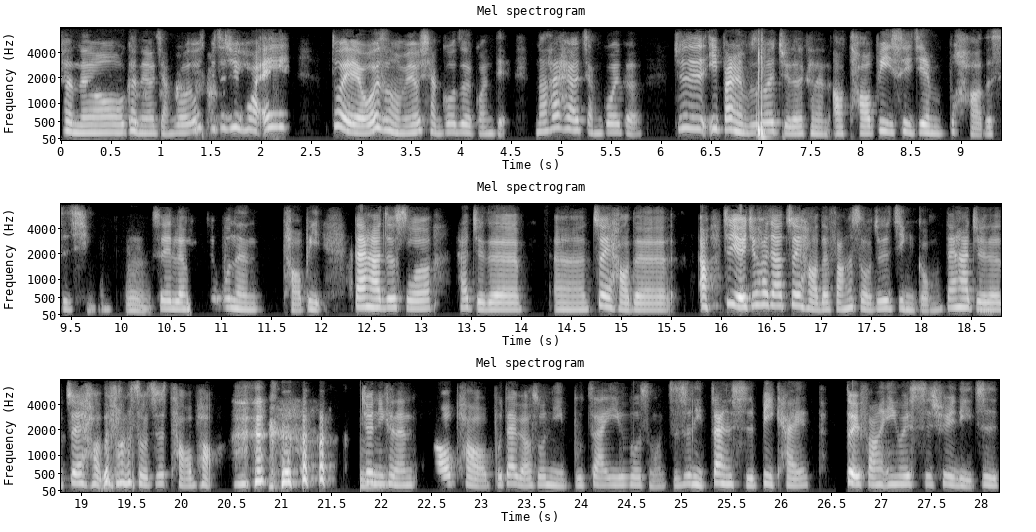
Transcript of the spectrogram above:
可能哦，我可能有讲过。我觉得这句话，哎，对，我为什么没有想过这个观点？然后他还有讲过一个，就是一般人不是会觉得可能哦，逃避是一件不好的事情，嗯，所以人就不能逃避。但他就说，他觉得呃，最好的哦，就有一句话叫“最好的防守就是进攻”，但他觉得最好的防守就是逃跑。就你可能逃跑，不代表说你不在意或什么，只是你暂时避开对方因为失去理智，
